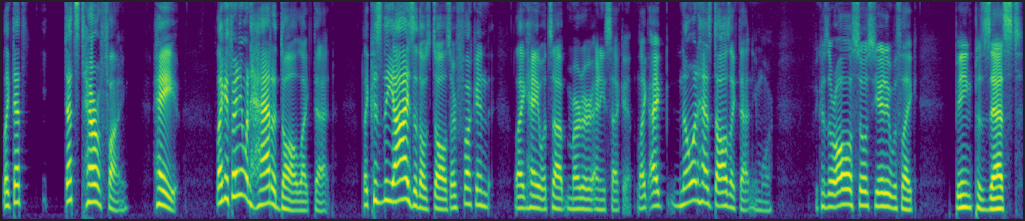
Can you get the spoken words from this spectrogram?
like that's that's terrifying. Hey, like if anyone had a doll like that, like cuz the eyes of those dolls are fucking like hey, what's up? Murder any second. Like I no one has dolls like that anymore because they're all associated with like being possessed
